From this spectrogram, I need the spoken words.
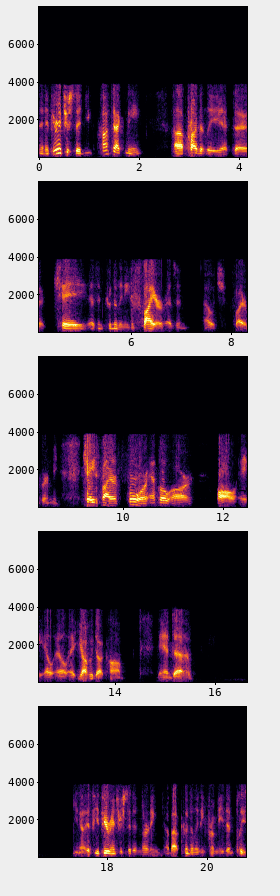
and if you're interested, you contact me uh, privately at uh, K as in Kundalini, fire as in ouch, fire burned me, K fire four F O R all A L L at yahoo dot com, and uh, you know if if you're interested in learning about Kundalini from me, then please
